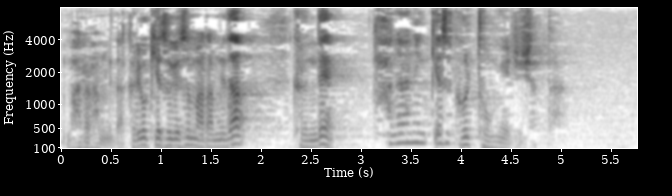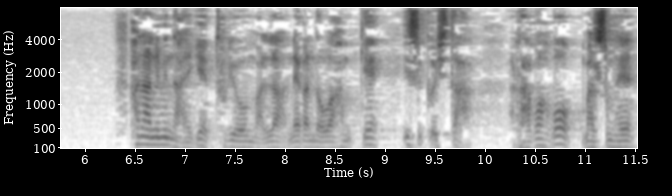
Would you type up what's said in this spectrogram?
말을 합니다. 그리고 계속해서 말합니다. 그런데 하나님께서 그걸 동의해 주셨다. 하나님이 나에게 두려워 말라. 내가 너와 함께 있을 것이다. 라고 하고 말씀해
